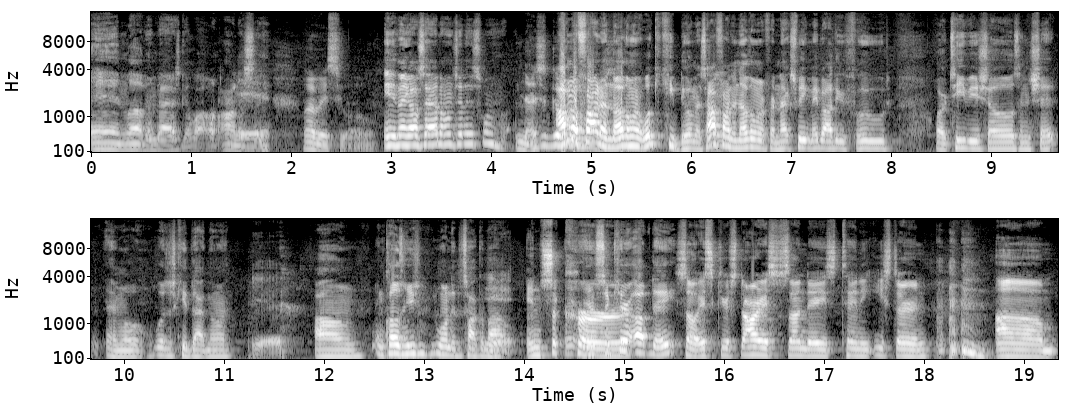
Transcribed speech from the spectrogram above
and Love and Basketball. Honestly. yeah. Love is too old. Anything else to add on to this one? No, it's just good I'm gonna find another one. We'll keep doing this. I'll find another one for next week. Maybe I'll do food or TV shows and shit, and we'll we'll just keep that going. Yeah. Um, in closing, you wanted to talk about Yeah. Insecure. Insecure update. So Insecure started Sundays, 10 Eastern. Um,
